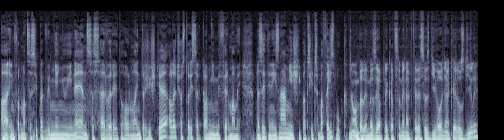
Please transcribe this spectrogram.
A informace si pak vyměňují nejen se servery toho online tržiště, ale často i s reklamními firmami. Mezi ty nejznámější patří třeba Facebook. No, byly mezi aplikacemi, na které se zdíval nějaké rozdíly?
